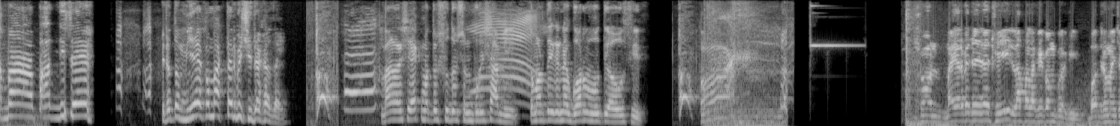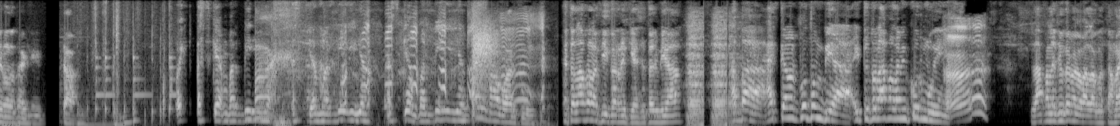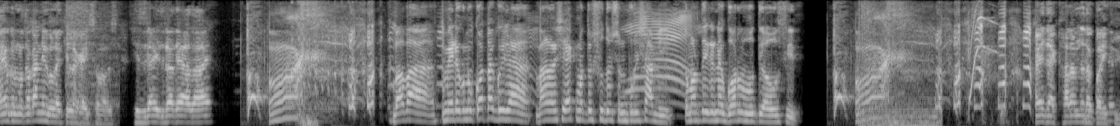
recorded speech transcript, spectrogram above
আব্বা পাত দিছে। এটা তো মিয়া কম আক্তার বেশি দেখা যায়। বাংলাদেশে একমাত্র সুদর্শন পুরুষ আমি তোমার তো এটা নিয়ে গর্ভবতী হওয়া উচিত। শোন মায়ের বেঁধে যাচ্ছি লাফালাফি কম করবি ভদ্র মানুষের মতো থাকবি। তা আজকে আমার বিয়া আজকে আমার বিয়া আজকে আমার বিয়া। আবার এত লাফালাফি করার কি আছে তোর বিয়া? আব্বা আজকে আমার প্রথম বিয়া একটু তো লাফালাফি করবোই লাফালাফি করবে ভালো কথা। মায়ের মতো কানে গুলা কি লাগাইছস? হিজরা হিজরা দেয়া যায়। বাবা তুমি এটা কোনো কথা কইলা? বাংলাদেশে একমাত্র সুদর্শন পুরুষ আমি। তোমার তো এটা নিয়ে গর্ভবতী হওয়া উচিত। এই দেখ খারাপ দাদা কয় কি?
